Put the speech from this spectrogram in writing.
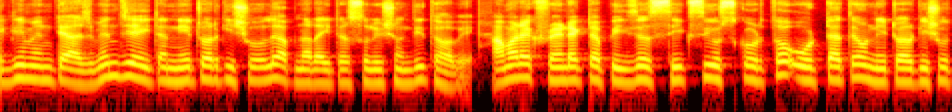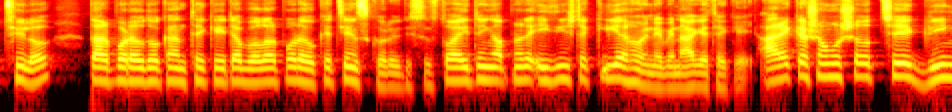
এগ্রিমেন্টে আসবেন যে এটা নেটওয়ার্ক ইস্যু হলে আপনারা এটার সলিউশন দিতে হবে। আমার এক ফ্রেন্ড একটা পিজা সিক্স ইউজ করতো ওরটাতেও নেটওয়ার্ক ইস্যু ছিল। তারপরেও দোকান থেকে এটা বলার পরে ওকে চেঞ্জ করে দিচ্ছে তো আই থিঙ্ক আপনারা এই জিনিসটা ক্লিয়ার হয়ে নেবেন আগে থেকে। আরেকটা সমস্যা হচ্ছে গ্রিন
